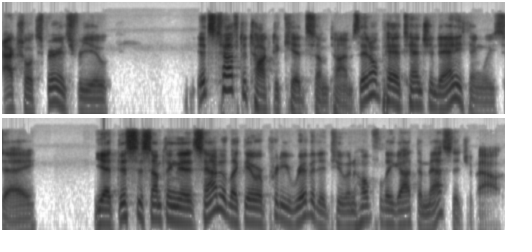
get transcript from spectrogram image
actual experience for you it's tough to talk to kids sometimes. They don't pay attention to anything we say. Yet this is something that it sounded like they were pretty riveted to and hopefully got the message about.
